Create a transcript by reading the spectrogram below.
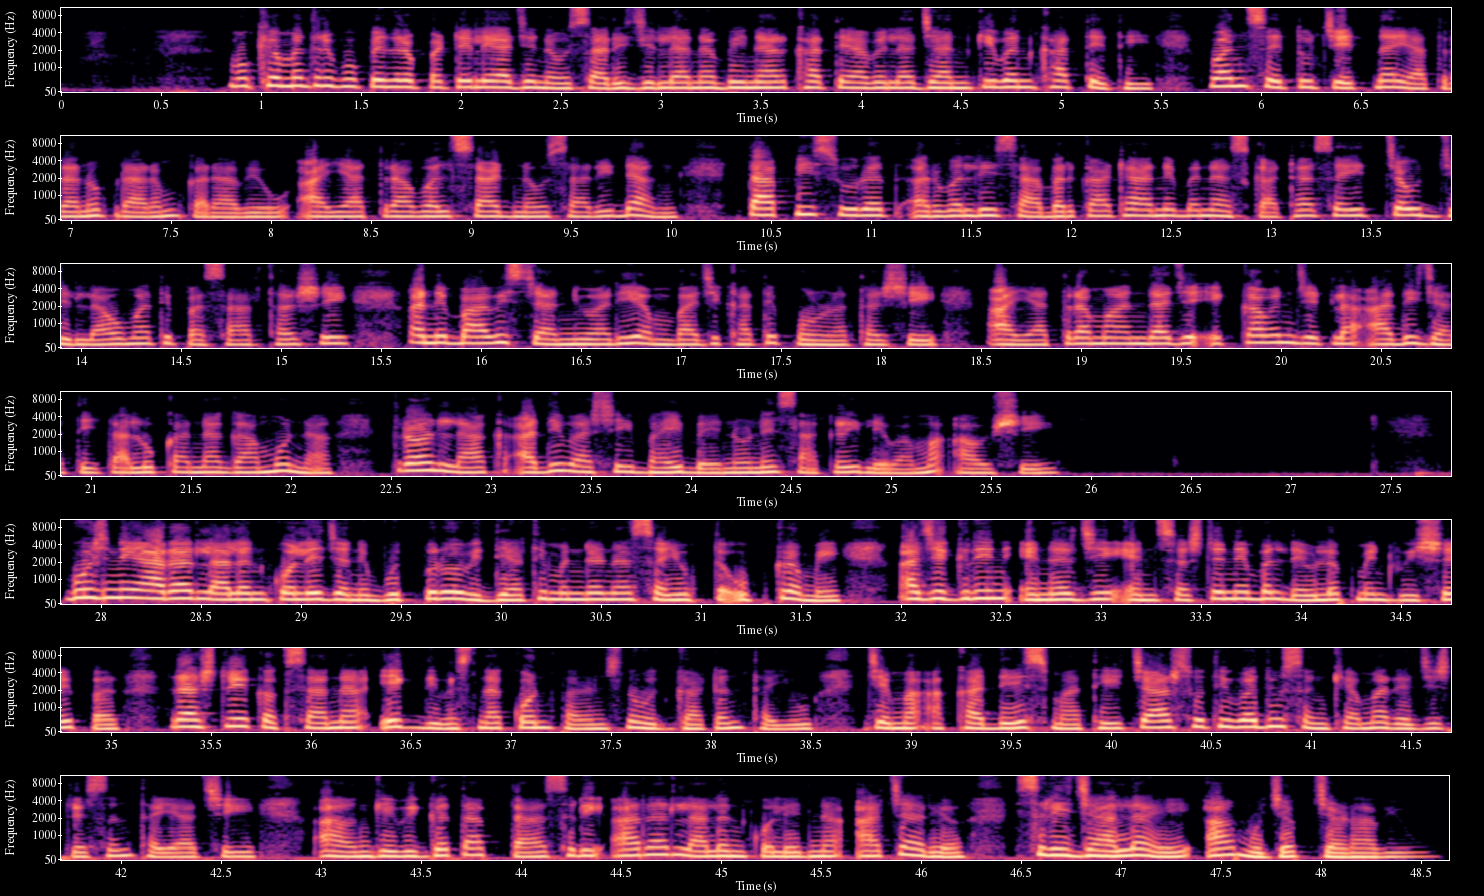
મુખ્યમંત્રી ભૂપેન્દ્ર પટેલે આજે નવસારી જિલ્લાના ભીનાર ખાતે આવેલા જાનકીવન ખાતેથી વન સેતુ ચેતના યાત્રાનો પ્રારંભ કરાવ્યો. આ યાત્રા વલસાડ, નવસારી, ડાંગ, તાપી, સુરત, અરવલ્લી, સાબરકાંઠા અને બનાસકાંઠા સહિત ચૌદ જિલ્લાઓમાંથી પસાર થશે અને બાવીસ જાન્યુઆરીએ અંબાજી ખાતે પૂર્ણ થશે. આ યાત્રામાં અંદાજે એકાવન જેટલા આદિજાતિ તાલુકાના ગામોના ત્રણ લાખ આદિવાસી ભાઈ બહેનોને સાંકળી લેવામાં આવશે. ભુજની આરઆર લાલન કોલેજ અને ભૂતપૂર્વ વિદ્યાર્થી મંડળના સંયુક્ત ઉપક્રમે આજે green energy and sustainable development વિષય પર રાષ્ટ્રીય કક્ષાના એક દિવસના કોન્ફરન્સનું ઉદઘાટન થયું, જેમાં આખા દેશમાંથી ચારસોથી વધુ સંખ્યામાં રજીસ્ટ્રેશન થયા છે. આ અંગે વિગત આપતા શ્રી આરઆર લાલન કોલેજના આચાર્ય શ્રી ઝાલાએ આ મુજબ જણાવ્યું.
